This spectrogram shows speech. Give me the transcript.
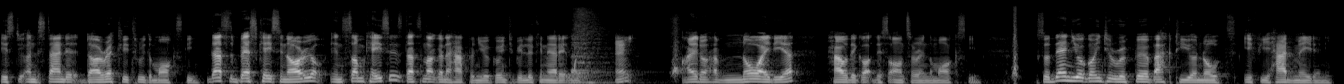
is to understand it directly through the mark scheme. That's the best case scenario. In some cases, that's not going to happen. You're going to be looking at it like, eh, I don't have no idea how they got this answer in the mark scheme. So then you're going to refer back to your notes if you had made any.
